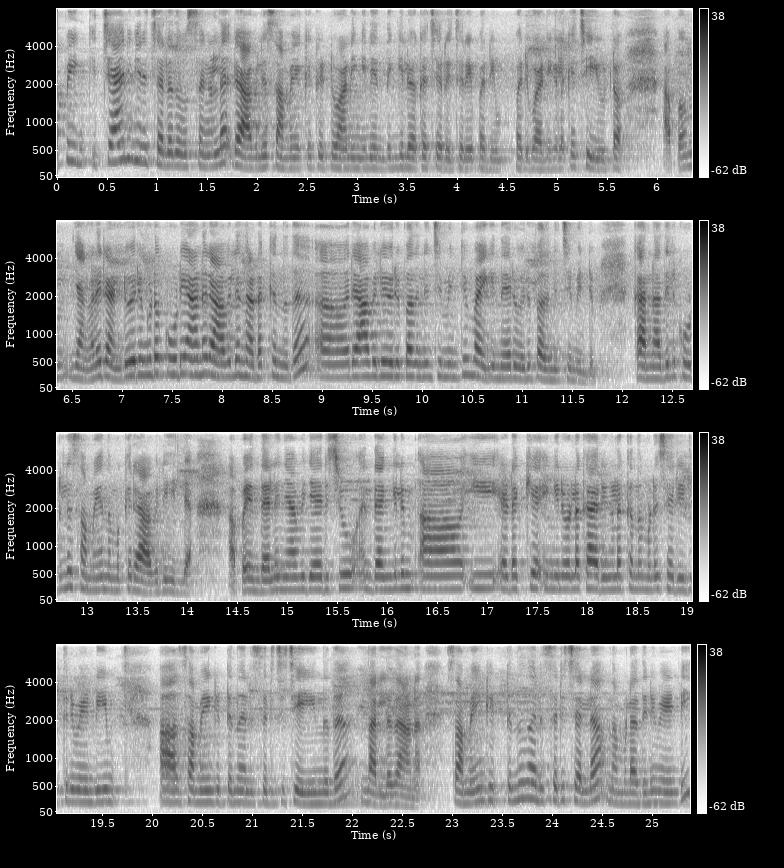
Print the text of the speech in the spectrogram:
അപ്പോൾ ഇച്ചാനിങ്ങനെ ചില ദിവസങ്ങളിൽ രാവിലെ സമയമൊക്കെ കിട്ടുവാണെങ്കിൽ ഇങ്ങനെ എന്തെങ്കിലുമൊക്കെ ചെറിയ ചെറിയ പരി പരിപാടികളൊക്കെ ചെയ്യും കേട്ടോ അപ്പം ഞങ്ങൾ രണ്ടുപേരും കൂടെ കൂടിയാണ് രാവിലെ നടക്കുന്നത്. രാവിലെ ഒരു പതിനഞ്ച് മിനിറ്റും വൈകുന്നേരം ഒരു പതിനഞ്ച് മിനിറ്റും. കാരണം അതിൽ കൂടുതൽ സമയം നമുക്ക് രാവിലെ ഇല്ല. അപ്പോൾ എന്തായാലും ഞാൻ വിചാരിച്ചു എന്തെങ്കിലും ഈ ഇടയ്ക്ക് ഇങ്ങനെയുള്ള കാര്യങ്ങളൊക്കെ നമ്മുടെ ശരീരത്തിന് വേണ്ടിയും സമയം കിട്ടുന്നതനുസരിച്ച് ചെയ്യുന്നത് നല്ലതാണ്. സമയം കിട്ടുന്നതനുസരിച്ചല്ല നമ്മൾ അതിനു വേണ്ടി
